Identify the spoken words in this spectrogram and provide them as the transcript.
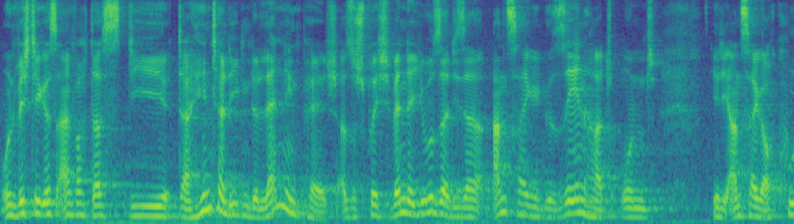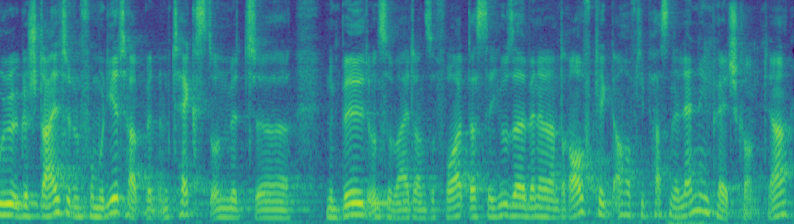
und wichtig ist einfach, dass die dahinterliegende Landingpage, also sprich, wenn der User diese Anzeige gesehen hat und ihr die Anzeige auch cool gestaltet und formuliert habt mit einem Text und mit äh, einem Bild und so weiter und so fort, dass der User, wenn er dann draufklickt, auch auf die passende Landingpage kommt. Ja?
